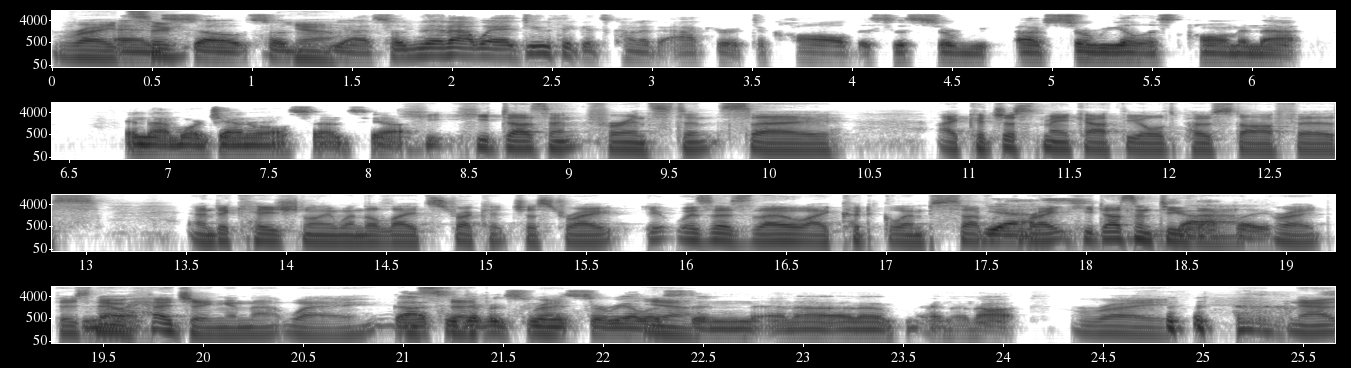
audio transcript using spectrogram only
Right. And so, so, so yeah. yeah. So then that way, I do think it's kind of accurate to call this a, a surrealist poem in that in that more general sense. Yeah. He he doesn't, for instance, say, "I could just make out the old post office." and occasionally when the light struck it just right it was as though i could glimpse of yes, right he doesn't do exactly. that right there's no. no. hedging in that way that's Instead, the difference between right. a surrealist yeah. and, and, a, and, a, and a not right. Now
